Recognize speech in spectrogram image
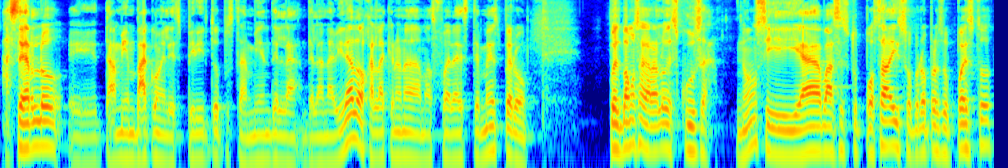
hacerlo, eh, también va con el espíritu pues también de la, de la Navidad, ojalá que no nada más fuera este mes, pero pues vamos a agarrarlo de excusa, ¿no? Si ya a tu posada y sobró presupuesto,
